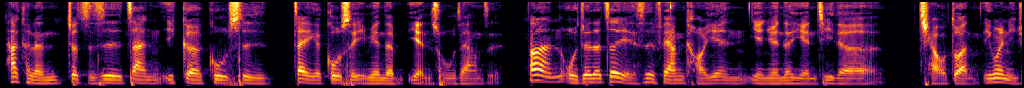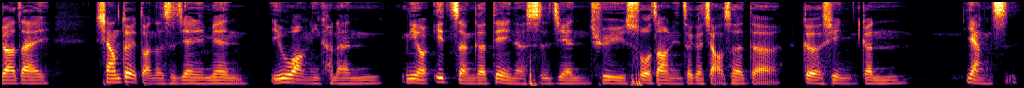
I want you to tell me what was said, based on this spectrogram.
他可能就只是占一个故事，在一个故事里面的演出这样子。当然，我觉得这也是非常考验演员的演技的桥段，因为你就要在相对短的时间里面。以往你可能你有一整个电影的时间去塑造你这个角色的个性跟样子，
